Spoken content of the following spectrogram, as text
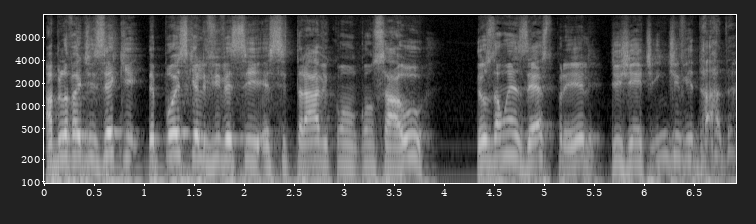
A Bíblia vai dizer que depois que ele vive esse, esse trave com, com Saul, Deus dá um exército para ele de gente endividada.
